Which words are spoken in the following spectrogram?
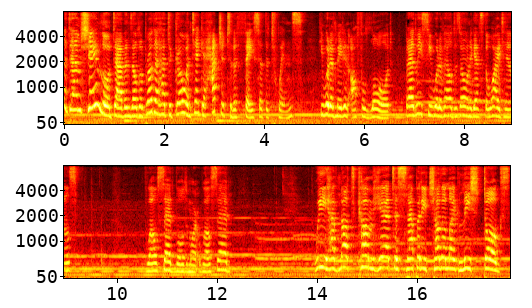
A damn shame Lord Davin's elder brother had to go and take a hatchet to the face of the twins. He would have made an awful lord, but at least he would have held his own against the Whitehills. Well said, Voldemort, well said. We have not come here to snap at each other like leashed dogs.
